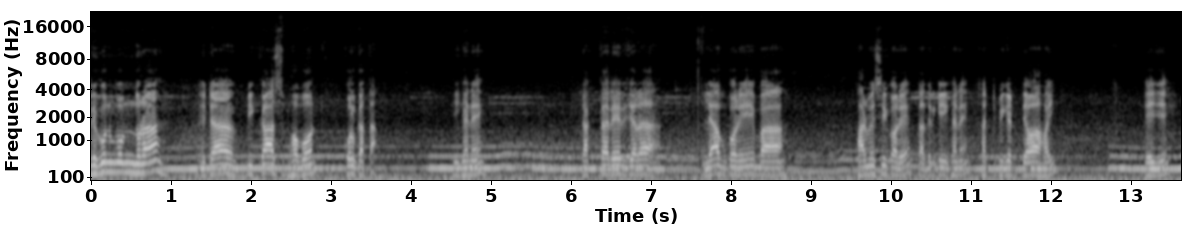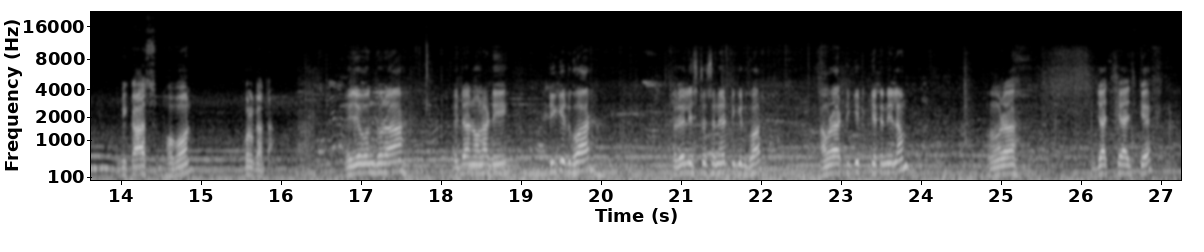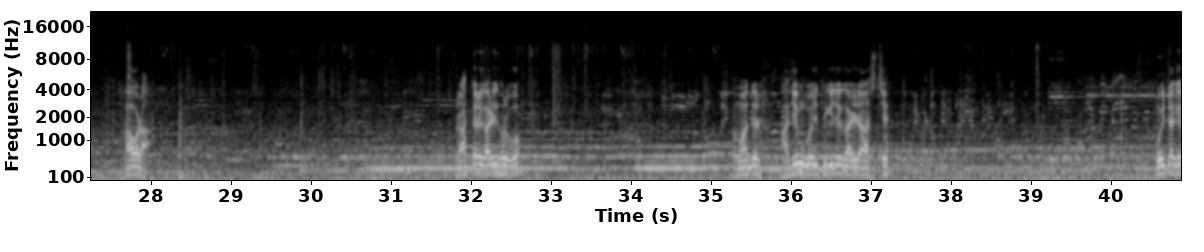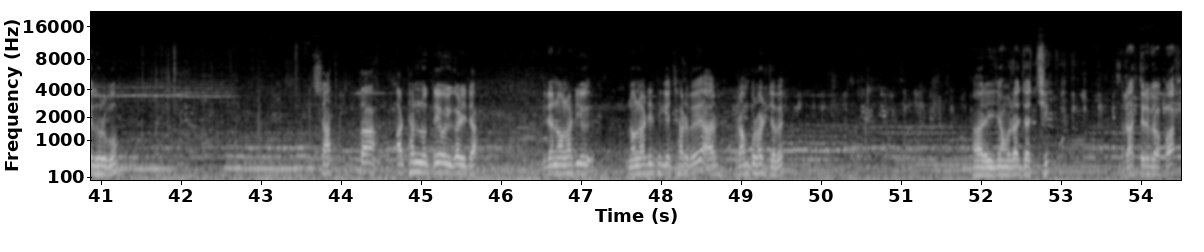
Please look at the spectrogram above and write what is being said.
দেখুন বন্ধুরা, এটা বিকাশ ভবন, কলকাতা। এখানে ডাক্তারের যারা ল্যাব করে বা ফার্মেসি করে, তাদেরকে এখানে সার্টিফিকেট দেওয়া হয়। এই যে বিকাশ ভবন, কলকাতা। এই যে বন্ধুরা, এটা নলহাটি টিকিট ঘর, রেল স্টেশনের টিকিট ঘর। আমরা টিকিট কেটে নিলাম। আমরা যাচ্ছি আজকে হাওড়া। রাতের গাড়ি ধরবো। আমাদের আজিমগঞ্জ থেকে যে গাড়িটা আসছে, ওইটাকে ধরবো। সাতটা আটান্নতে ওই গাড়িটা। এটা নলহাটি নলহাটি থেকে ছাড়বে আর রামপুরহাট যাবে। আর এই যে আমরা যাচ্ছি, রাতের ব্যাপার।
